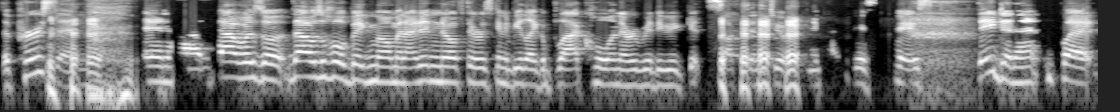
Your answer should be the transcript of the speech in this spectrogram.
the person and uh, that was a that was a whole big moment. I didn't know if there was going to be like a black hole and everybody would get sucked into it face to face. They didn't, but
